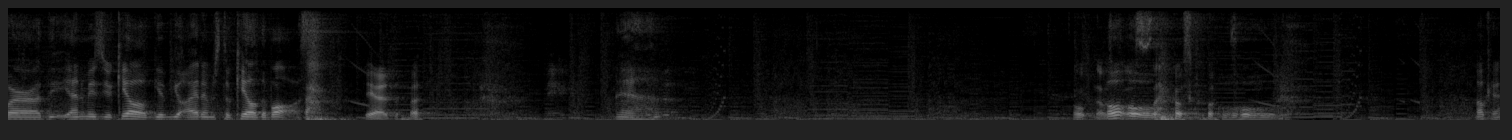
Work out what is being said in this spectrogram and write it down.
where the enemies you kill give you items to kill the boss yeah. yeah oh, that was Oh, close. oh, that was close. oh okay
